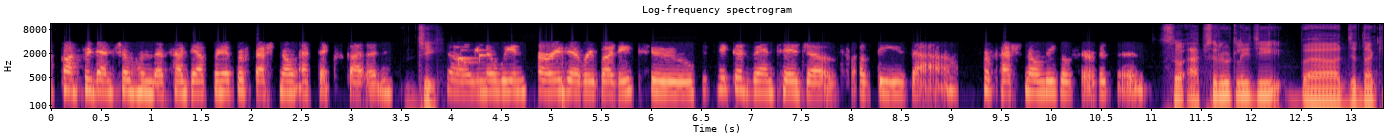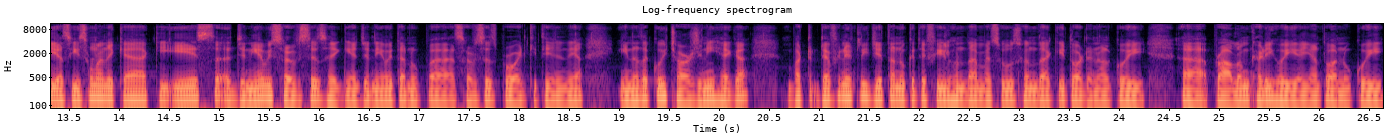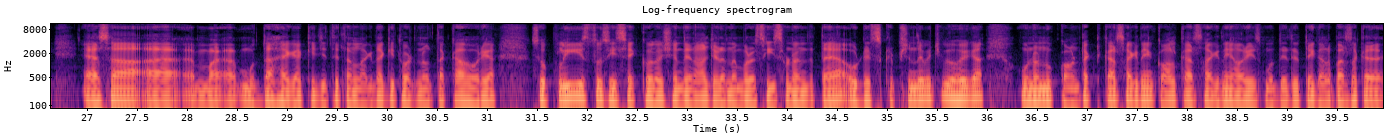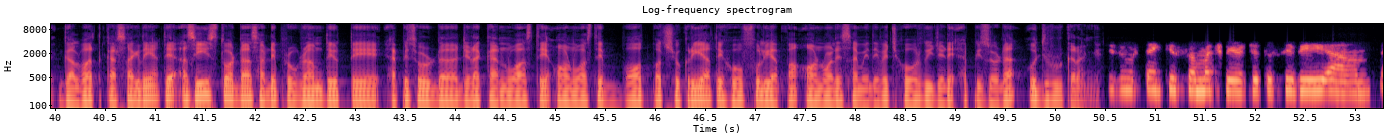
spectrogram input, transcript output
ਕੰਫੀਡੈਂਸ਼ੀਅਲ ਹੁੰਦਾ ਸਾਡੇ ਆਪਣੇ ਪ੍ਰੋਫੈਸ਼ਨਲ ਐਥਿਕਸ ਕਾਰਨ। ਜੀ। So you know we encourage everybody to to take advantage of of these uh professional legal services. So absolutely ਜੀ ਜਿੱਦਾਂ ਕਿ ਅਸੀਂ ਉਹਨਾਂ ਨੇ ਕਿਹਾ ਕਿ ਇਸ ਜਿੰਨੀਆਂ ਵੀ ਸਰਵਿਸਿਜ਼ ਹੈਗੀਆਂ ਜਿੰਨੀਆਂ ਵੀ ਤੁਹਾਨੂੰ ਸਰਵਿਸਿਜ਼ ਪ੍ਰੋਵਾਈਡ ਕੀਤੀਆਂ ਜਾਂਦੀਆਂ ਇਹਨਾਂ ਦਾ ਕੋਈ ਚਾਰਜ ਨਹੀਂ ਹੈਗਾ ਬਟ ਡੈਫੀਨਿਟਲੀ ਜੇ ਤੁਹਾਨੂੰ ਕਿਤੇ ਫੀਲ ਹੁੰਦਾ ਮਹਿਸੂਸ ਹੁੰਦਾ ਕਿ ਤੁਹਾਡੇ ਨਾਲ ਕੋਈ ਪ੍ਰੋਬਲਮ ਖੜੀ ਹੋਈ ਹੈ ਜਾਂ ਤੁਹਾਨੂੰ ਕੋਈ ਐਸਾ ਮੁੱਦਾ ਹੈਗਾ ਕਿ ਜਿੱਥੇ ਤੁਹਾਨੂੰ ਲੱਗਦਾ ਕਿ ਤੁਹਾਡੇ ਨਾਲ ਧੱਕਾ ਹੋ ਰਿਹਾ ਸੋ ਪਲੀਜ਼ ਤੁਸੀਂ ਸਿੱਖ ਕੋਲੀਸ਼ਨ ਦੇ ਨਾਲ ਜਿਹੜਾ ਨੰਬਰ ਅਸੀਂ ਸੁਣਨ ਦਿੱਤਾ ਹੈ ਉਹ ਡਿਸਕ੍ਰਿਪਸ਼ਨ ਦੇ ਵਿੱਚ ਵੀ ਹੋਏਗਾ ਉਹਨਾਂ ਨੂੰ ਕੰਟੈਕਟ ਕਰ ਸਕਦੇ ਆ ਕਾਲ ਕਰ ਸਕਦੇ ਆ ਔਰ ਇਸ ਮੁੱਦੇ ਦੇ ਉੱਤੇ ਉੱਤੇ ਗੱਲ ਕਰ ਸਕ ਗੱਲਬਾਤ ਕਰ ਸਕਦੇ ਹਾਂ। ਤੇ ਅਸੀਂ ਤੁਹਾਡਾ ਸਾਡੇ ਪ੍ਰੋਗਰਾਮ ਦੇ ਉੱਤੇ ਐਪੀਸੋਡ ਜਿਹੜਾ ਕਰਨ ਵਾਸਤੇ ਆਉਣ ਵਾਸਤੇ ਬਹੁਤ-ਬਹੁਤ ਸ਼ੁਕਰੀਆ ਤੇ ਹੋਪਫੁਲੀ ਆਪਾਂ ਆਉਣ ਵਾਲੇ ਸਮੇਂ ਦੇ ਵਿੱਚ ਹੋਰ ਵੀ ਜਿਹੜੇ ਐਪੀਸੋਡ ਆ ਉਹ ਜ਼ਰੂਰ ਕਰਾਂਗੇ। ਜ਼ਰੂਰ ਥੈਂਕ ਯੂ ਸੋ ਮਚ ਵੀਰ ਜੀ। ਤੁਸੀਂ ਵੀ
